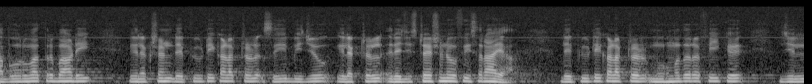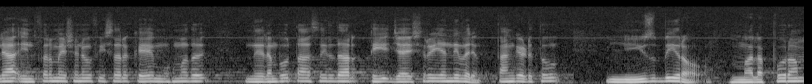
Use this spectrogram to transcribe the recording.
Apoorva Tripathi election deputy collector C Biju electoral registration ഓഫീസറായ ഡെപ്യൂട്ടി കളക്ടർ മുഹമ്മദ് റഫീഖ് ജില്ലാ information officer K Muhammad Nilambur തഹസീൽദാർ ടി ജയശ്രീ എന്നിവരും പങ്കെടുത്തു. News bureau Malappuram.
